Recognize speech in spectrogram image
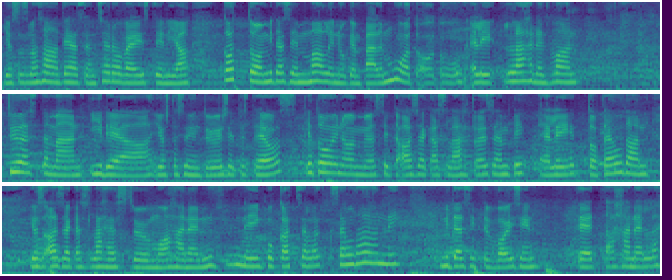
jossa mä saan tehdä sen zero ja katsoa, mitä sen mallinuken päälle muotoutuu. Eli lähden vaan työstämään ideaa, josta syntyy sitten teos. Ja toinen on myös sitten asiakaslähtöisempi, eli toteutan, jos asiakas lähestyy mua hänen niin kuin katselukseltaan, niin mitä sitten voisin teettää hänelle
